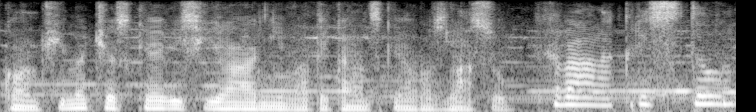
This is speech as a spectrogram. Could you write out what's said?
Končíme české vysílání vatikánského rozhlasu. Chvála Kristu.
